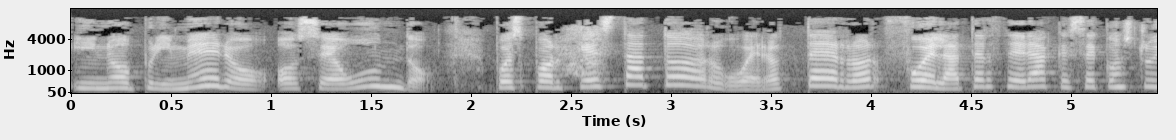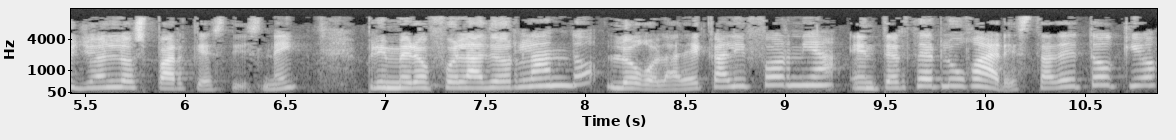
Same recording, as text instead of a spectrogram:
y no primero o segundo? Pues porque esta Tower of Terror fue la tercera que se construyó en los parques Disney. Primero fue la de Orlando, luego la de California, en tercer lugar esta de Tokio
